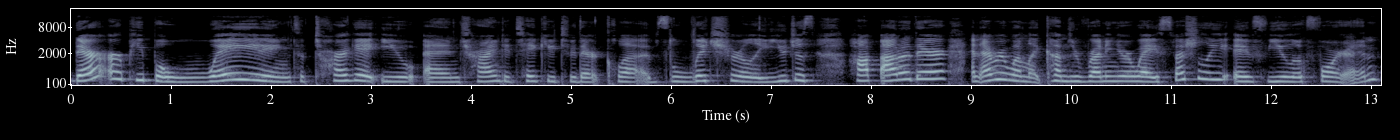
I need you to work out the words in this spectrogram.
there are people waiting to target you and trying to take you to their clubs. Literally, you just hop out of there and everyone like comes running your way, especially if you look foreign.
